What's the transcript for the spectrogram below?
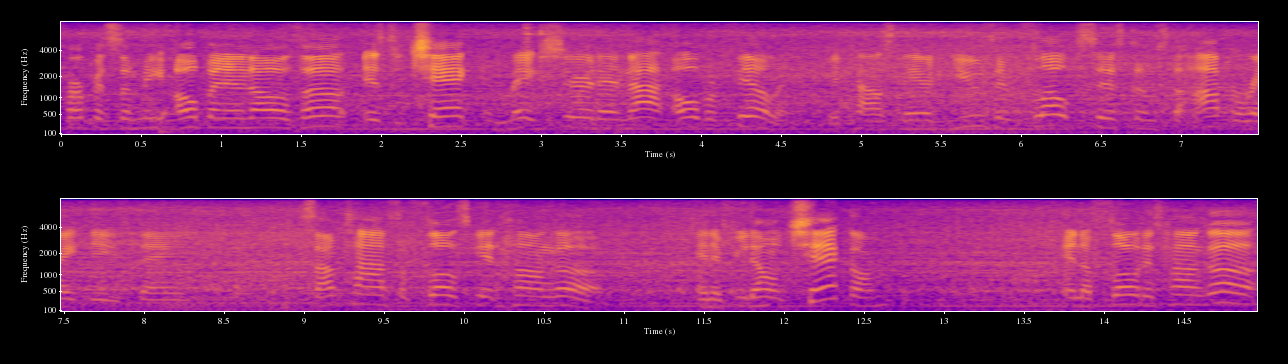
Purpose of me opening those up is to check and make sure they're not overfilling because they're using float systems to operate these things. Sometimes the floats get hung up. And if you don't check them and the float is hung up,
